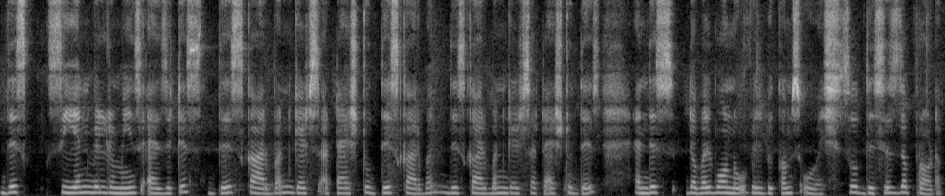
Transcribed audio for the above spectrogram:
This Cn will remains as it is. This carbon gets attached to this carbon. This carbon gets attached to this. And this double bond O will becomes OH so this is the product.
